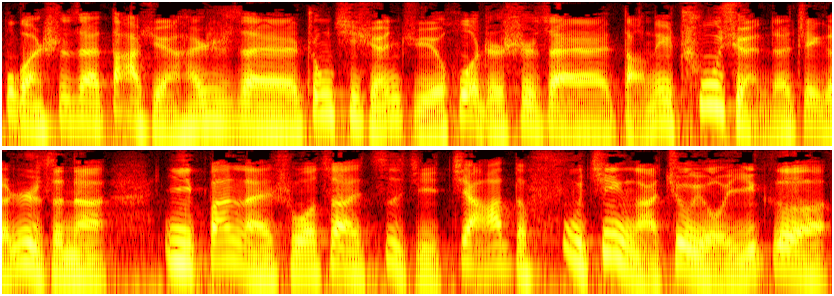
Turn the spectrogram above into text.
不管是在大选还是在中期选举，或者是在党内初选的这个日子呢，一般来说，在自己家的附近啊，就有一个。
